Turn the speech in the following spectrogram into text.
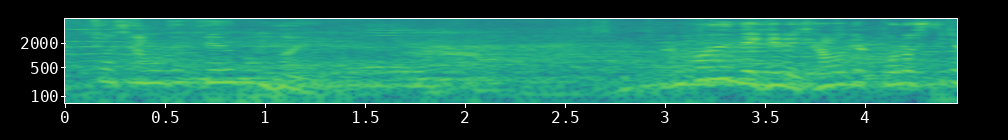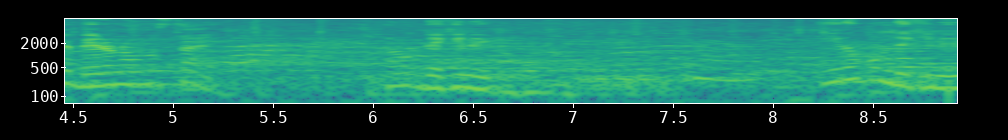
একটু শামুক দেখতে হয়। আমি কোনোদিন দেখিনি, শামুকের খোলস থেকে বেরোনো অবস্থায়। শামুক দেখিনি কখনো। এরকম দেখিনি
